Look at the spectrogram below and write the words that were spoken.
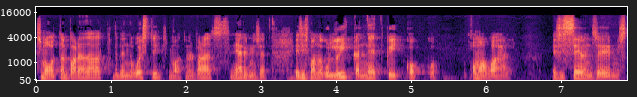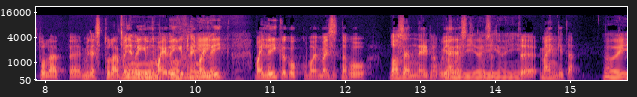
siis ma ootan paar nädalat, ma teen uuesti, siis ma ootan veel paar nädalat, siis teen järgmise ja siis ma nagu lõikan need kõik kokku omavahel ja siis see on see, mis tuleb, millest tuleb, või õigemini ma ei, õigemini ma ei lõik-, ma ei lõika kokku, ma lihtsalt nagu lasen neil nagu järjestikuselt äh, mängida. oi,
